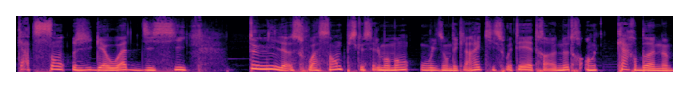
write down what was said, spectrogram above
400 gigawatts d'ici 2060 puisque c'est le moment où ils ont déclaré qu'ils souhaitaient être neutres en carbone,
